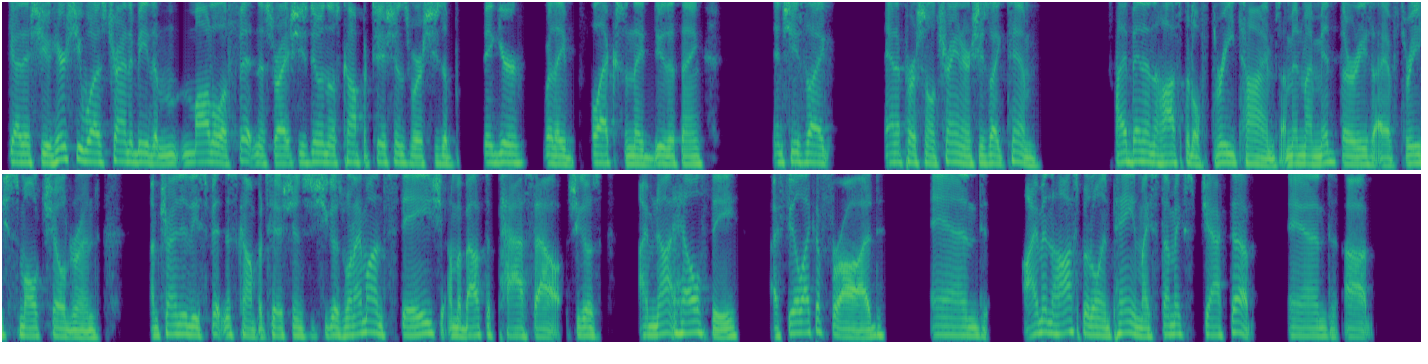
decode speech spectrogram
gut issue. Here she was trying to be the model of fitness, right? She's doing those competitions where she's a figure where they flex and they do the thing. And she's like, and a personal trainer. She's like, Tim, I've been in the hospital three times. I'm in my mid 30s. I have three small children. I'm trying to do these fitness competitions. She goes, when I'm on stage, I'm about to pass out. She goes, I'm not healthy. I feel like a fraud and I'm in the hospital in pain. My stomach's jacked up. And, uh,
